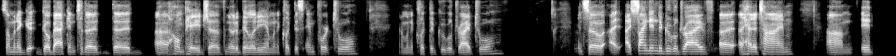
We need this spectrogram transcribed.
So I'm going to go back into the the uh, homepage of Notability. I'm going to click this import tool. I'm going to click the Google Drive tool. And so I, I signed into Google Drive uh, ahead of time. Um, it,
